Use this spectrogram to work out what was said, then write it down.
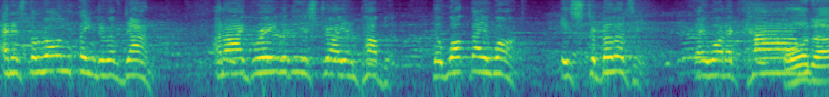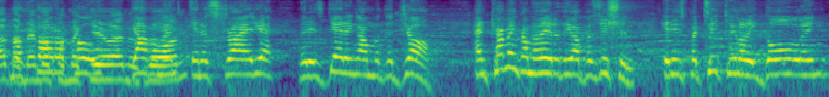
And it's the wrong thing to have done. And I agree with the Australian public that what they want is stability. They want a calm, Order. The methodical government in Australia that is getting on with the job. And coming from the leader of the opposition, it is particularly galling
